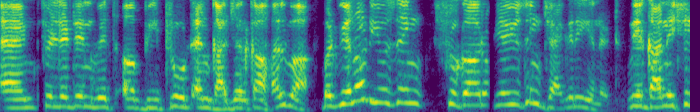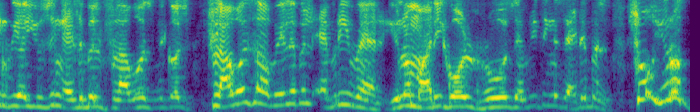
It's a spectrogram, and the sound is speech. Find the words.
and filled it in with a beetroot and gajar ka halwa. But we are not using sugar, we are using jaggery in it. We are garnishing, we are using edible flowers because flowers are available everywhere. You know, marigold, rose, everything is edible. So, you know,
